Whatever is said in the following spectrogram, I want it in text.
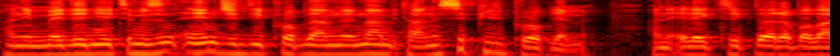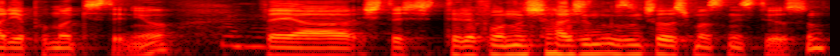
hani medeniyetimizin en ciddi problemlerinden bir tanesi pil problemi. Hani elektrikli arabalar yapılmak isteniyor veya işte telefonun şarjının uzun çalışmasını istiyorsun.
